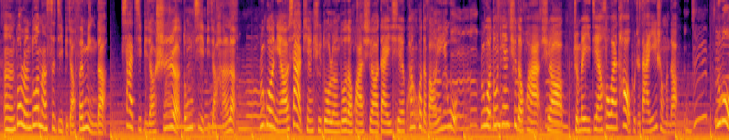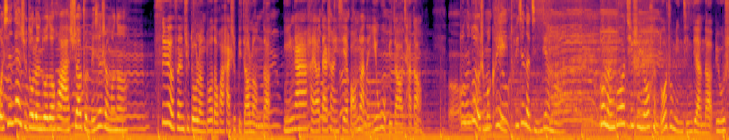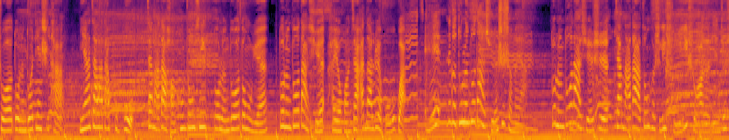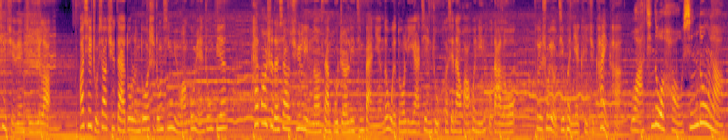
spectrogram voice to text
嗯，多伦多呢四季比较分明的，夏季比较湿热，冬季比较寒冷。如果你要夏天去多伦多的话，需要带一些宽阔的薄衣物；如果冬天去的话，需要准备一件厚外套或者大衣什么的。如果我现在去多伦多的话，需要准备些什么呢？四月份去多伦多的话还是比较冷的，你应该还要带上一些保暖的衣物比较恰当。多伦多有什么可以推荐的景点吗？多伦多其实有很多著名景点的，比如说多伦多电视塔、尼亚加拉大瀑布、加拿大航空中心、多伦多动物园、多伦多大学，还有皇家安大略博物馆。哎，那个多伦多大学是什么呀？多伦多大学是加拿大综合实力数一数二的研究性学院之一了，而且主校区在多伦多市中心女王公园周边。开放式的校区里呢，散布着历经百年的维多利亚建筑和现代化混凝土大楼，所以说有机会你也可以去看一看。哇，听得我好心动呀！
